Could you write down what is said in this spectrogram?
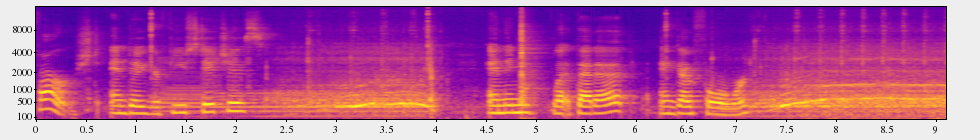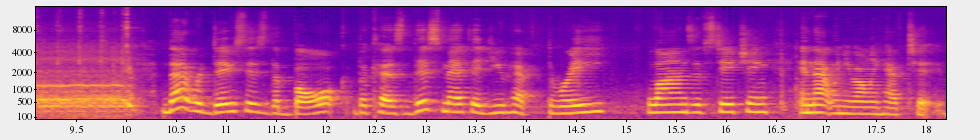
first and do your few stitches. And then you let that up and go forward. That reduces the bulk because this method you have three lines of stitching and that one you only have two.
